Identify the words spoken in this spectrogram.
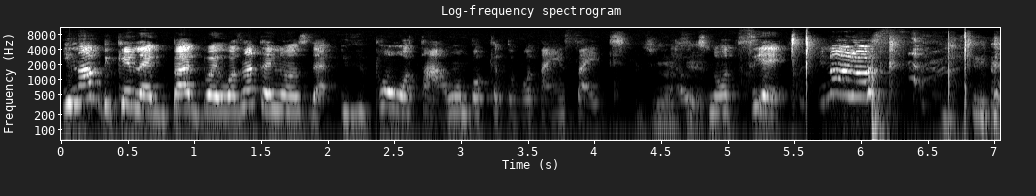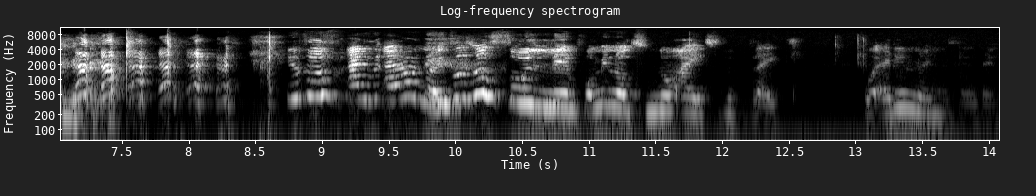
He now became like bad boy. He was not telling us that if you pour water, one bucket of water inside, It's not it's it. not here. You know those. it was I, I don't know. It was just so lame for me not to know how it looked like. But I didn't know anything then.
